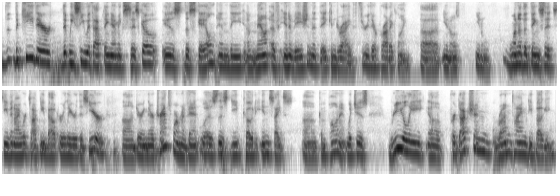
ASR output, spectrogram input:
the, key there that we see with AppDynamics Cisco is the scale and the amount of innovation that they can drive through their product line. Uh, you know, you know, one of the things that Steve and I were talking about earlier this year uh, during their Transform event was this Deep Code Insights uh, component, which is really uh, production runtime debugging.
